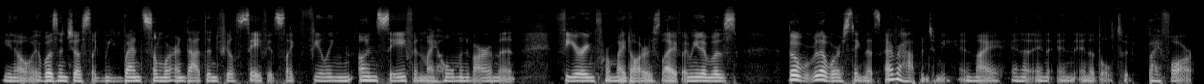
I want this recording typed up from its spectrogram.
You know, it wasn't just like we went somewhere and that didn't feel safe. It's like feeling unsafe in my home environment, fearing for my daughter's life. I mean, it was the, the worst thing that's ever happened to me in my in, in, in, in adulthood by far.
